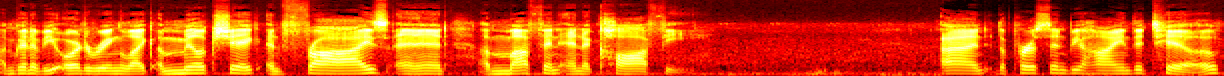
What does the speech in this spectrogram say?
I'm going to be ordering like a milkshake and fries and a muffin and a coffee. And the person behind the till,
